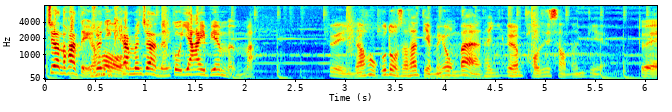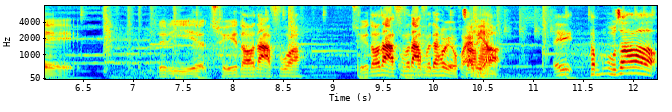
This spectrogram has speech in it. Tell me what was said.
这样的话等于说你开门战能够压一边门嘛。对，然后古董商他点门又慢，他一个人跑进小门点。对，这里锤刀大夫啊，锤刀大夫，大夫待会儿有怀表。哎，他不杀了。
